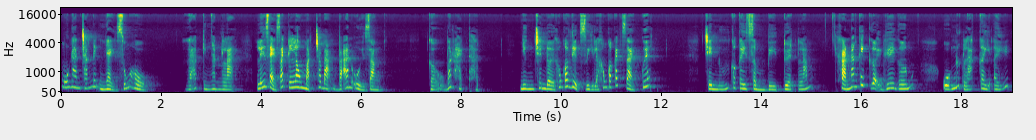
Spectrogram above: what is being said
mũ nan trắng định nhảy xuống hồ Gã kinh ngăn lại, lấy rẻ rách lau mặt cho bạn và an ủi rằng cậu bất hạnh thật. Nhưng trên đời không có việc gì là không có cách giải quyết. Trên núi có cây sầm bì tuyệt lắm, khả năng kích gợi ghê gớm. Uống nước lá cây ấy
